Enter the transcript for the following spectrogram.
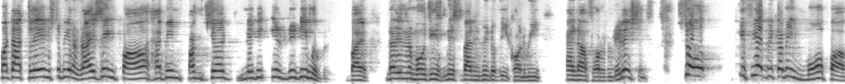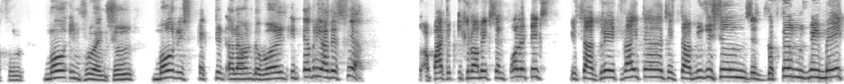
but our claims to be a rising power have been punctured maybe irredeemably by Narendra Modi's mismanagement of the economy and our foreign relations. So if we are becoming more powerful, more influential, more respected around the world in every other sphere, apart from economics and politics, it's our great writers, it's our musicians, it's the films we make.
